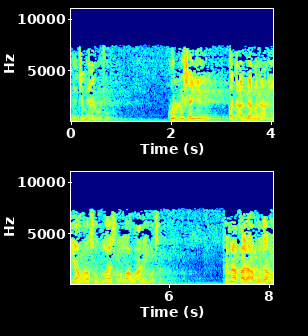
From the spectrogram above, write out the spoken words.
من جميع الوجوه. كل شيء قد علمنا إياه رسول الله صلى الله عليه وسلم. كما قال أبو ذر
